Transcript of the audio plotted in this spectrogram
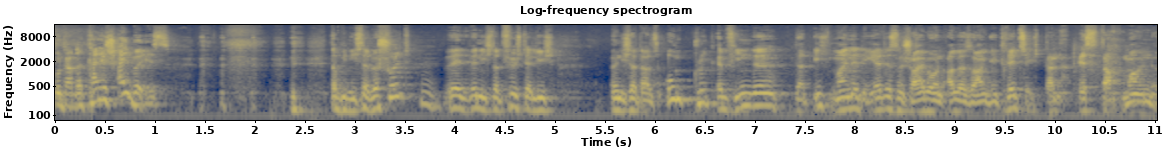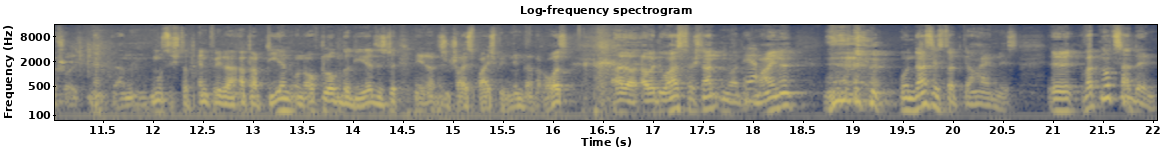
und dann keine Scheibe ist. da bin ich selber schuld, wenn, wenn ich das fürchterlich, wenn ich das als Unglück empfinde, dass ich meine, die Erde ist eine Scheibe und alle sagen, die dreht sich, dann ist das meine Schuld. Ne? Dann muss ich das entweder adaptieren und auch glauben, dass die Erde ist. Nee, das ist ein scheiß Beispiel, nimm das raus. Also, aber du hast verstanden, was ja. ich meine. Und das ist das Geheimnis. Äh, was nutzt er denn?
